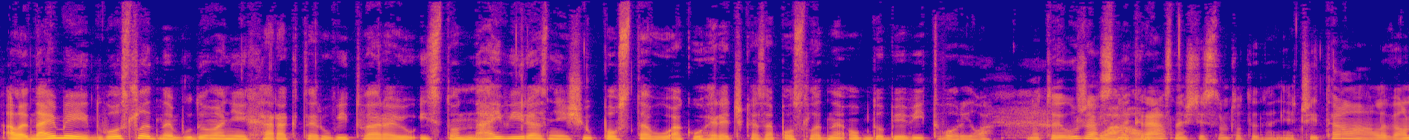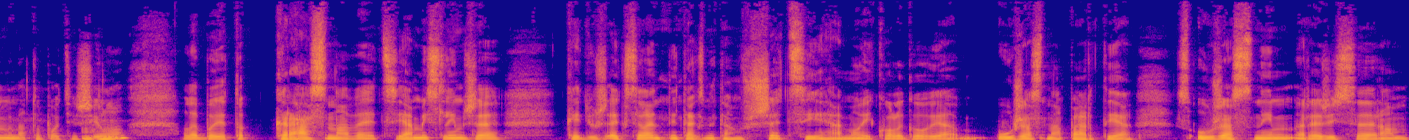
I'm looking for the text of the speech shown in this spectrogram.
ale najmä jej dôsledné budovanie charakteru vytvárajú isto najvýraznejšiu postavu, akú herečka za posledné obdobie vytvorila. No to je úžasné, wow. krásne, ešte som to teda nečítala, ale veľmi ma to potešilo, mm-hmm. lebo je to krásna vec. Ja myslím, že keď už excelentný, tak sme tam všetci a moji kolegovia. Úžasná partia s úžasným režisérom.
